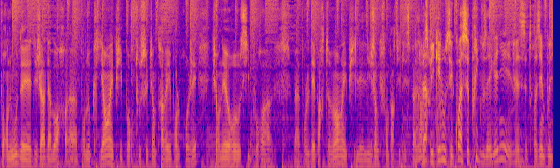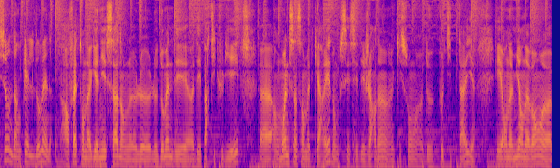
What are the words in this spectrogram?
pour nous, déjà d'abord, pour nos clients et puis pour tous ceux qui ont travaillé pour le projet. Puis on est heureux aussi pour, bah, pour le département et puis les, gens qui font partie de l'espace. Expliquez-nous, c'est quoi ce prix que vous avez gagné? Cette troisième position, dans quel domaine? En fait, on a gagné ça dans le, domaine des, des particuliers, en moins de 500 mètres carrés, donc c'est des jardins euh, qui sont euh, de petite taille. Et on a mis en avant euh,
